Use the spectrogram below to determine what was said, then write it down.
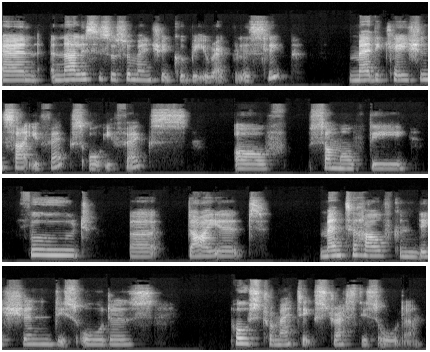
And analysis also mentioned could be irregular sleep, medication side effects or effects of some of the food, uh, diet, mental health condition disorders, post traumatic stress disorder.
